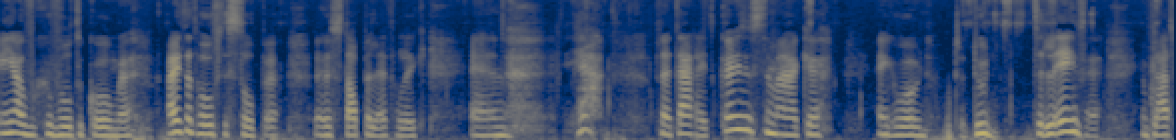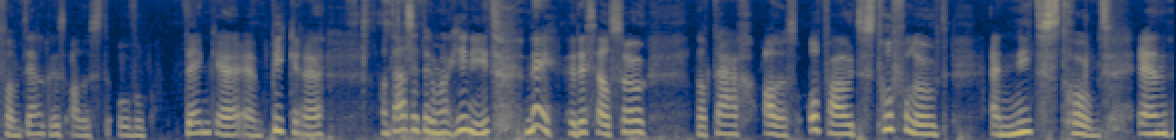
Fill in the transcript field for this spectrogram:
in jouw gevoel te komen, uit het hoofd te stoppen, uh, stappen letterlijk. En ja, vanuit daaruit keuzes te maken en gewoon te doen, te leven. In plaats van telkens alles te overdenken en piekeren. Want daar zit de magie niet. Nee, het is zelfs zo dat daar alles ophoudt, stroef verloopt en niet stroomt. En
